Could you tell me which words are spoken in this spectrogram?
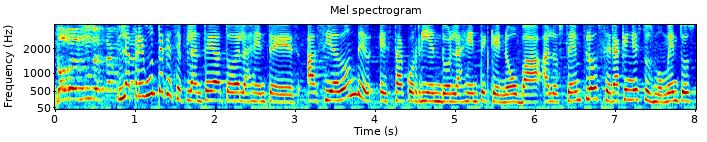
Todo el mundo está La pregunta que se plantea a toda la gente es, ¿hacia dónde está corriendo la gente que no va a los templos? ¿Será que en estos momentos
